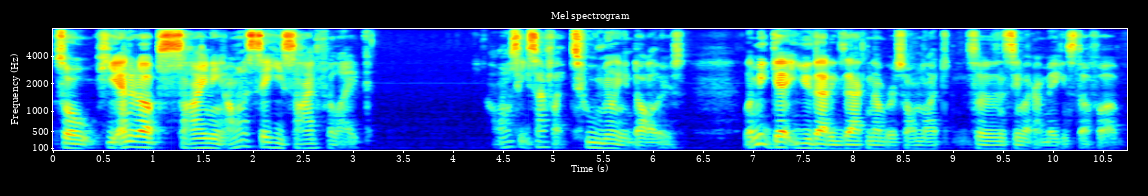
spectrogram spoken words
so he ended up signing. I want to say he signed for like, I want to say he signed for like two million dollars. Let me get you that exact number, so I'm not, so it doesn't seem like I'm making stuff up.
